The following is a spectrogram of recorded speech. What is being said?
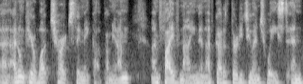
I don't care what charts they make up. I mean, I'm I'm five nine and I've got a 32 inch waist, and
